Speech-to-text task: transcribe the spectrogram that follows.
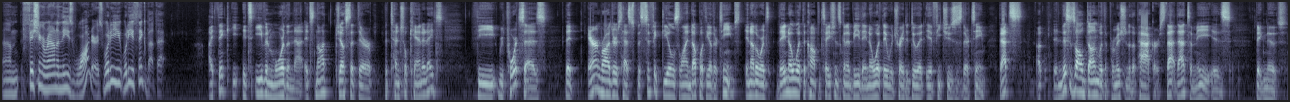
um, fishing around in these waters. What do you what do you think about that? I think it's even more than that. It's not just that they're potential candidates. The report says that Aaron Rodgers has specific deals lined up with the other teams. In other words, they know what the compensation is going to be. They know what they would trade to do it if he chooses their team. That's uh, and this is all done with the permission of the Packers. That that to me is big news.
